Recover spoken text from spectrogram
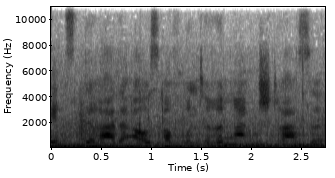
Jetzt geradeaus auf untere Marktstraße.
